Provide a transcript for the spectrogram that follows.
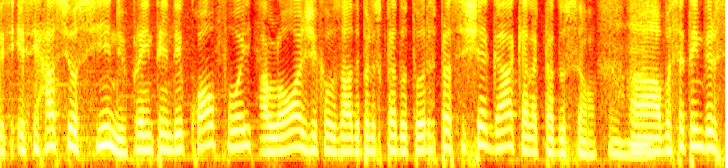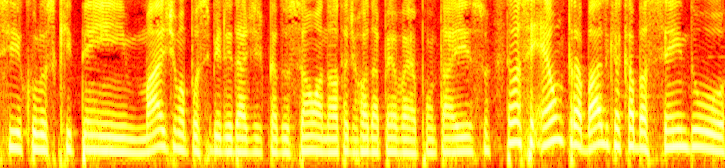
esse, esse raciocínio para entender qual foi a lógica usada pelos tradutores para se chegar àquela tradução. Ah, você tem versículos que tem mais de uma possibilidade de tradução, a nota de rodapé vai apontar isso. Então, assim, é um trabalho que acaba sendo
